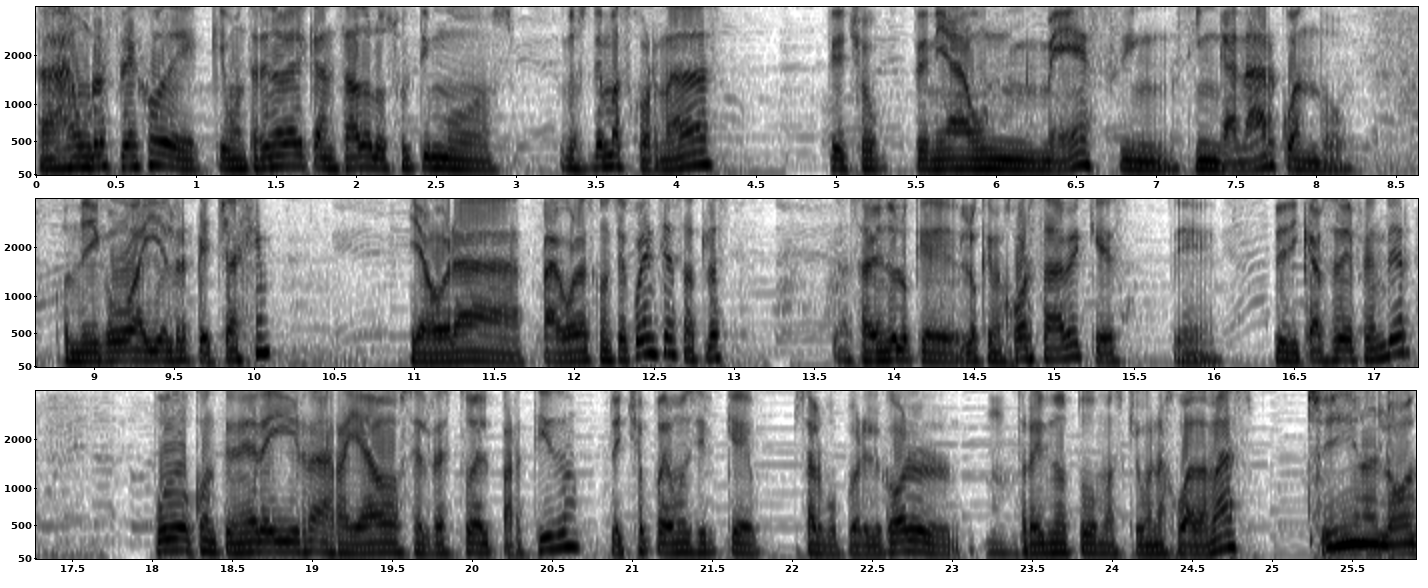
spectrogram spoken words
Ah, un reflejo de que Monterrey no había alcanzado los últimos, las últimas jornadas. De hecho, tenía un mes sin, sin ganar cuando, cuando llegó ahí el repechaje y ahora pagó las consecuencias. Atlas, sabiendo lo que, lo que mejor sabe, que es eh, dedicarse a defender, pudo contener ahí a Rayados el resto del partido. De hecho, podemos decir que, salvo por el gol, Rey no tuvo más que una jugada más. Sí, y luego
